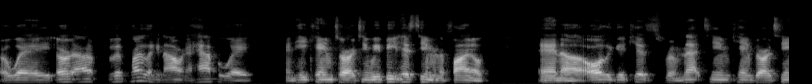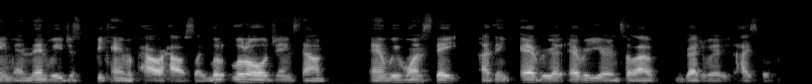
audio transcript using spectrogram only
away, or uh, probably like an hour and a half away, and he came to our team. We beat his team in the final, and uh, all the good kids from that team came to our team, and then we just became a powerhouse, like little, little old Jamestown, and we won state. I think every every year until I graduated high school.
